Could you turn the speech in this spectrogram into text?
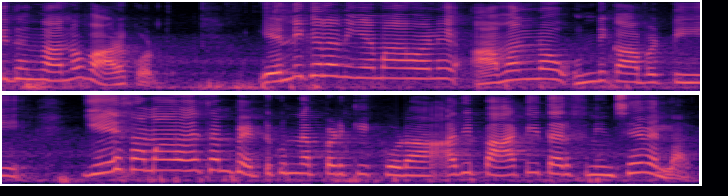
విధంగానూ వాడకూడదు. ఎన్నికల నియమావళి అమల్లో ఉంది కాబట్టి ఏ సమావేశం పెట్టుకున్నప్పటికీ కూడా అది పార్టీ తరఫు నుంచే వెళ్ళాలి.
